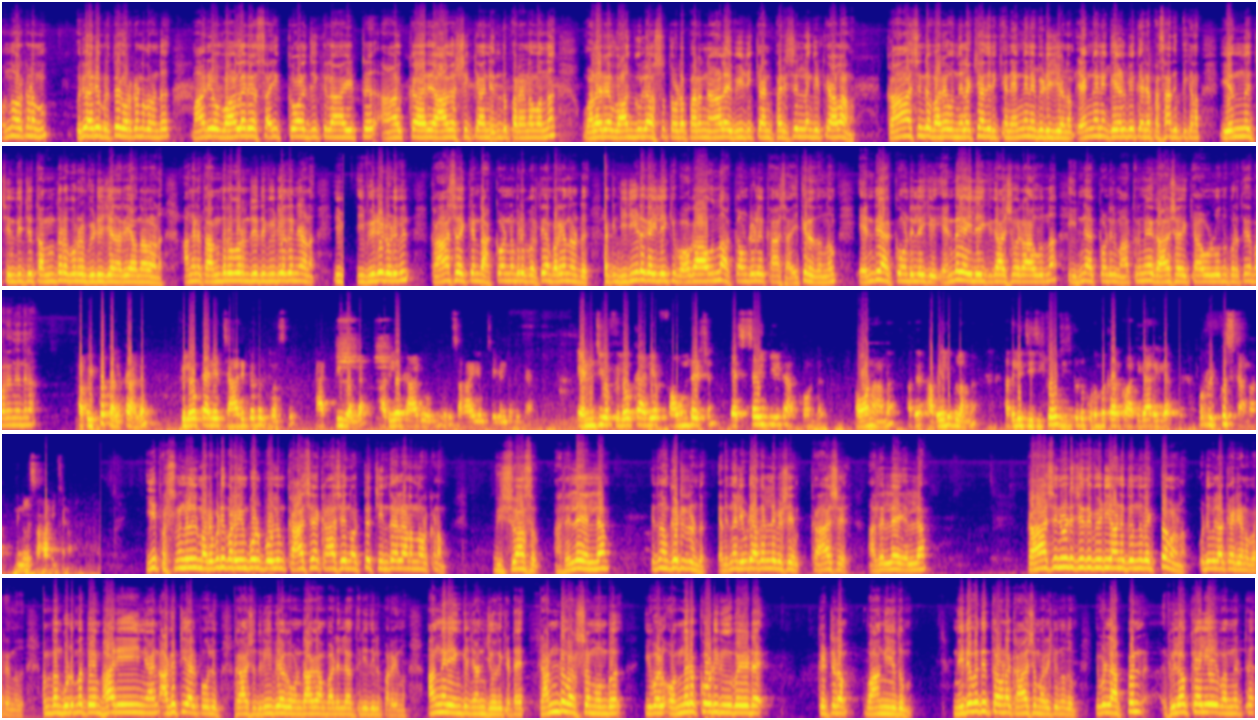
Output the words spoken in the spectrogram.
ഒന്ന് ഓർക്കണം ഒരു കാര്യം പ്രത്യേകം ഓർക്കേണ്ടതുണ്ട്. മാരിയോ വളരെ സൈക്കോളജിക്കലായിട്ട് ആൾക്കാരെ ആകർഷിക്കാൻ എന്ത് പറയണമെന്ന് വളരെ വാഗ്വിലാസത്തോടെ പറഞ്ഞ ആളെ വീഴിക്കാൻ പരിശീലനം കിട്ടിയ ആളാണ്. കാശിന്റെ വരവ് നിലയ്ക്കാതിരിക്കാൻ എങ്ങനെ വീഡിയോ ചെയ്യണം? എങ്ങനെ കേൾവിക്കാരെ പ്രസാദിപ്പിക്കണം എന്ന് ചിന്തിച്ച് തന്ത്രപൂർവം വീഡിയോ ചെയ്യാൻ അറിയാവുന്ന ആളാണ്. അങ്ങനെ തന്ത്രപൂർവം ചെയ്ത വീഡിയോ തന്നെയാണ്. ഈ ഈ വീഡിയോയുടെ ഒടുവിൽ കാശ് അയക്കേണ്ട അക്കൗണ്ട് നമ്പർ പ്രത്യേകം പറയുന്നുണ്ട്. നിരിയുടെ കയ്യിലേക്ക് പോകാവുന്ന അക്കൗണ്ടുകളിൽ കാശ് അയക്കരുതെന്നും എന്റെ അക്കൗണ്ടിലേക്ക് എന്റെ കയ്യിലേക്ക് കാശ് വരാവുന്ന ഇന്ന അക്കൗണ്ടിൽ മാത്രമേ കാശ് അയക്കാവുള്ളൂ എന്ന് പ്രത്യേകം പറയുന്നത് എന്തിനാ? അപ്പൊ ഇപ്പൊ തൽക്കാലം ഫിലോക്കാലിയ ചാരിറ്റബിൾ ട്രസ്റ്റ് ആക്റ്റീവ് അല്ല. അതിലേക്ക് ആരും ഒന്നും ഒരു സഹായം ചെയ്യേണ്ടതില്ല. N G O Philokalia foundation S I ബിയുടെ അക്കൗണ്ട് ഓൺ ആണ്. അത് അവൈലബിൾ ആണ്. അതിൽ ജിജിക്കോ ജിജിക്കോയുടെ കുടുംബക്കാർക്കോ അധികാരമില്ല. ഒരു റിക്വസ്റ്റ് ആണ് നിങ്ങൾ സഹായിക്കണം. ഈ പ്രശ്നങ്ങളിൽ മറുപടി പറയുമ്പോൾ പോലും കാശേ കാശേ എന്ന ഒറ്റ ചിന്തയിലാണെന്ന് ഓർക്കണം. വിശ്വാസം അതല്ലേ എല്ലാം? ഇത് നാം കേട്ടിട്ടുണ്ട്. എന്നാൽ ഇവിടെ അതല്ല വിഷയം? കാശ് അതല്ലേ എല്ലാം? കാശിന് വേണ്ടി ചെയ്ത വീടിയാണ് ഇതെന്ന് വ്യക്തമാണ്. ഒടുവിൽ പറയുന്നത്. സ്വന്തം കുടുംബത്തെയും ഭാര്യയെയും ഞാൻ അകറ്റിയാൽ പോലും കാശ് ദുരുപയോഗം ഉണ്ടാകാൻ പാടില്ലാത്ത രീതിയിൽ പറയുന്നു. അങ്ങനെയെങ്കിൽ ഞാൻ ചോദിക്കട്ടെ രണ്ട് വർഷം മുമ്പ് ഇവൾ ഒന്നര കോടി രൂപയുടെ കെട്ടിടം വാങ്ങിയതും നിരവധി തവണ കാശ് മറിക്കുന്നതും ഇവളുടെ അപ്പൻ ഫിലോക്കാലിയയിൽ വന്നിട്ട്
